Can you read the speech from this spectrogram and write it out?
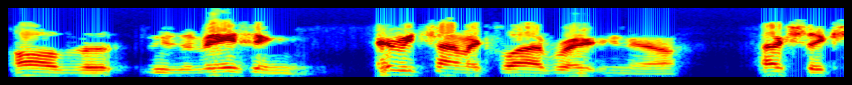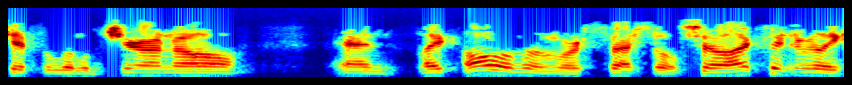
all the these amazing. Every time I collaborate, you know, I actually kept a little journal, and like all of them were special. So I couldn't really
